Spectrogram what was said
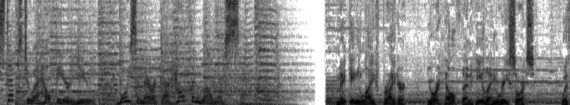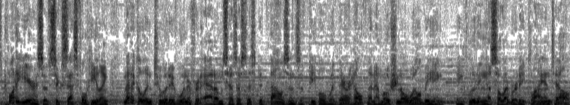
Steps to a healthier you. Voice America Health and Wellness. Making Life Brighter, your health and healing resource. With 20 years of successful healing, medical intuitive Winifred Adams has assisted thousands of people with their health and emotional well being, including a celebrity clientele.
